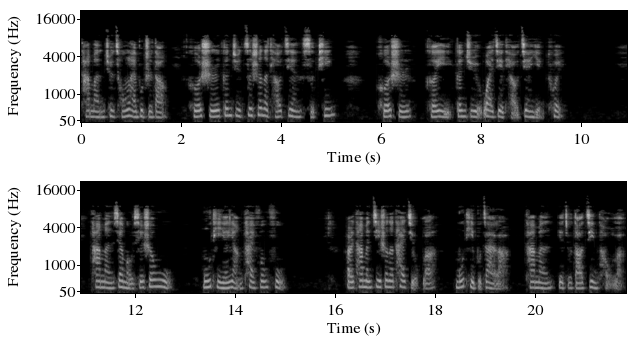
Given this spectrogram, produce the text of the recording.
他们却从来不知道何时根据自身的条件死拼，何时。可以根据外界条件隐退。它们像某些生物，母体营养太丰富，而它们寄生的太久了，母体不在了，它们也就到尽头了。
